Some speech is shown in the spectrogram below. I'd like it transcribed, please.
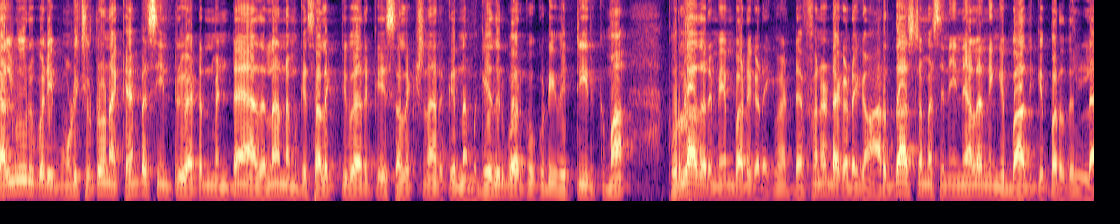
கல்லூரி படிப்பு முடிச்சுட்டோம். நான் கேம்பஸ் இன்டர்வியூ அட்டன் பண்ணிட்டேன். அதெல்லாம் நமக்கு செலக்டிவாக இருக்குது செலெக்ஷனாக இருக்குது நமக்கு எதிர்பார்க்கக்கூடிய வெற்றி இருக்குமா? பொருளாதார மேம்பாடு கிடைக்குமா? டெஃபினட்டாக கிடைக்கும். அர்த்தாஷ்டம சனினால் நீங்கள் பாதிக்கப்படுறதில்ல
